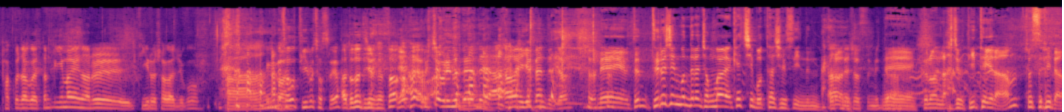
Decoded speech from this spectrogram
바꾸자고 했던 B minor를 D로 쳐가지고 아, 근데 저도 D로 쳤어요 아 너도 D로 쳤어? 아 역시 우리는 밴드야 아 이게 밴드죠 네, 드, 들으신 분들은 정말 캐치 못하실 수 있는 그런 네, 좋습니다. 네, 그런 아주 디테일함 좋습니다.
